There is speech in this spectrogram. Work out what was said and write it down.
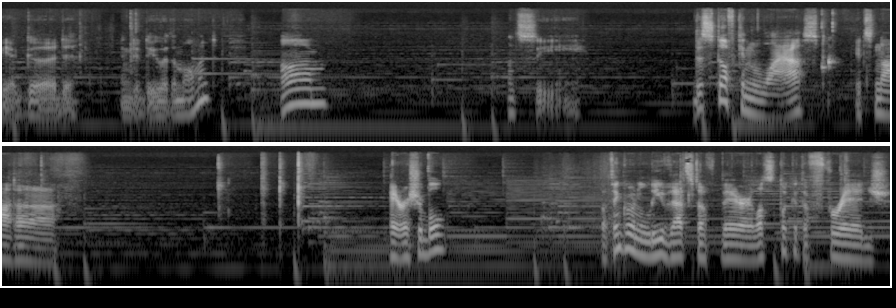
be a good thing to do at the moment. Um, let's see. This stuff can last. It's not uh perishable. I think we're to leave that stuff there. Let's look at the fridge.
